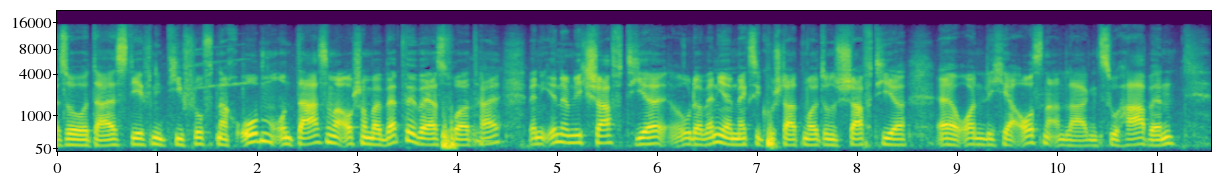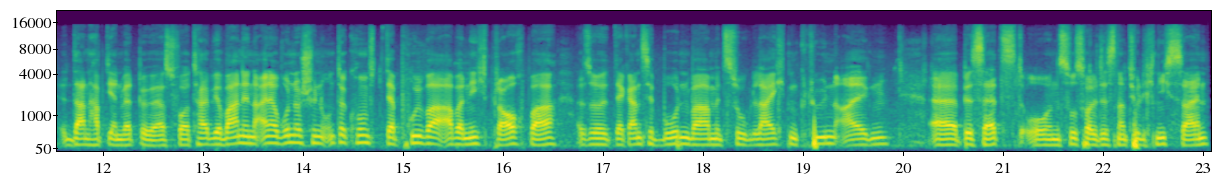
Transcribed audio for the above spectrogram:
Also da ist definitiv Luft nach oben. Und da sind wir auch schon bei Wettbewerbsvorteil. Wenn ihr nämlich schafft hier, oder wenn ihr in Mexiko starten wollt und es schafft hier äh, ordentliche Außenanlagen zu haben, dann habt ihr einen Wettbewerbsvorteil. Wir waren in einer wunderschönen Unterkunft. Der Pool war aber nicht brauchbar. Also der ganze Boden war mit so leichten Grünalgen äh, besetzt und so sollte es natürlich nicht sein.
